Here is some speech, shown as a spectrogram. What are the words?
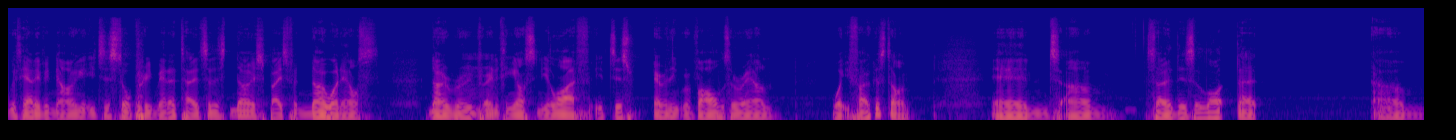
without even knowing it, it's just all premeditated. So there's no space for no one else, no room for Mm. anything else in your life. It just everything revolves around what you're focused on, and um, so there's a lot that um,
